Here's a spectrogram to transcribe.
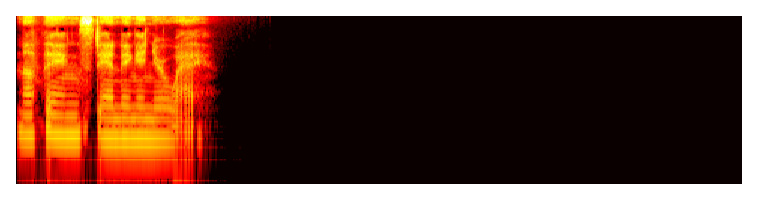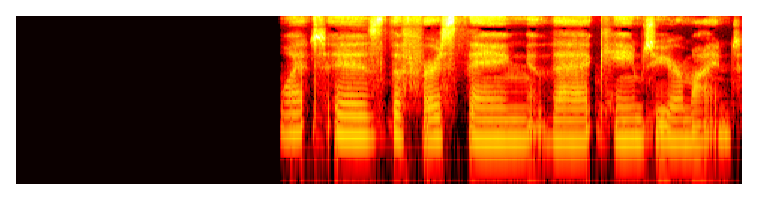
nothing standing in your way. What is the first thing that came to your mind?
